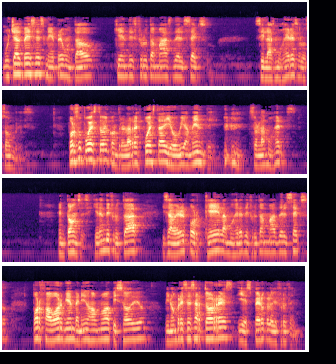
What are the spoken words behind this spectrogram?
Muchas veces me he preguntado quién disfruta más del sexo, si las mujeres o los hombres. Por supuesto encontré la respuesta y obviamente son las mujeres. Entonces, si quieren disfrutar y saber el por qué las mujeres disfrutan más del sexo, por favor bienvenidos a un nuevo episodio. Mi nombre es César Torres y espero que lo disfruten.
